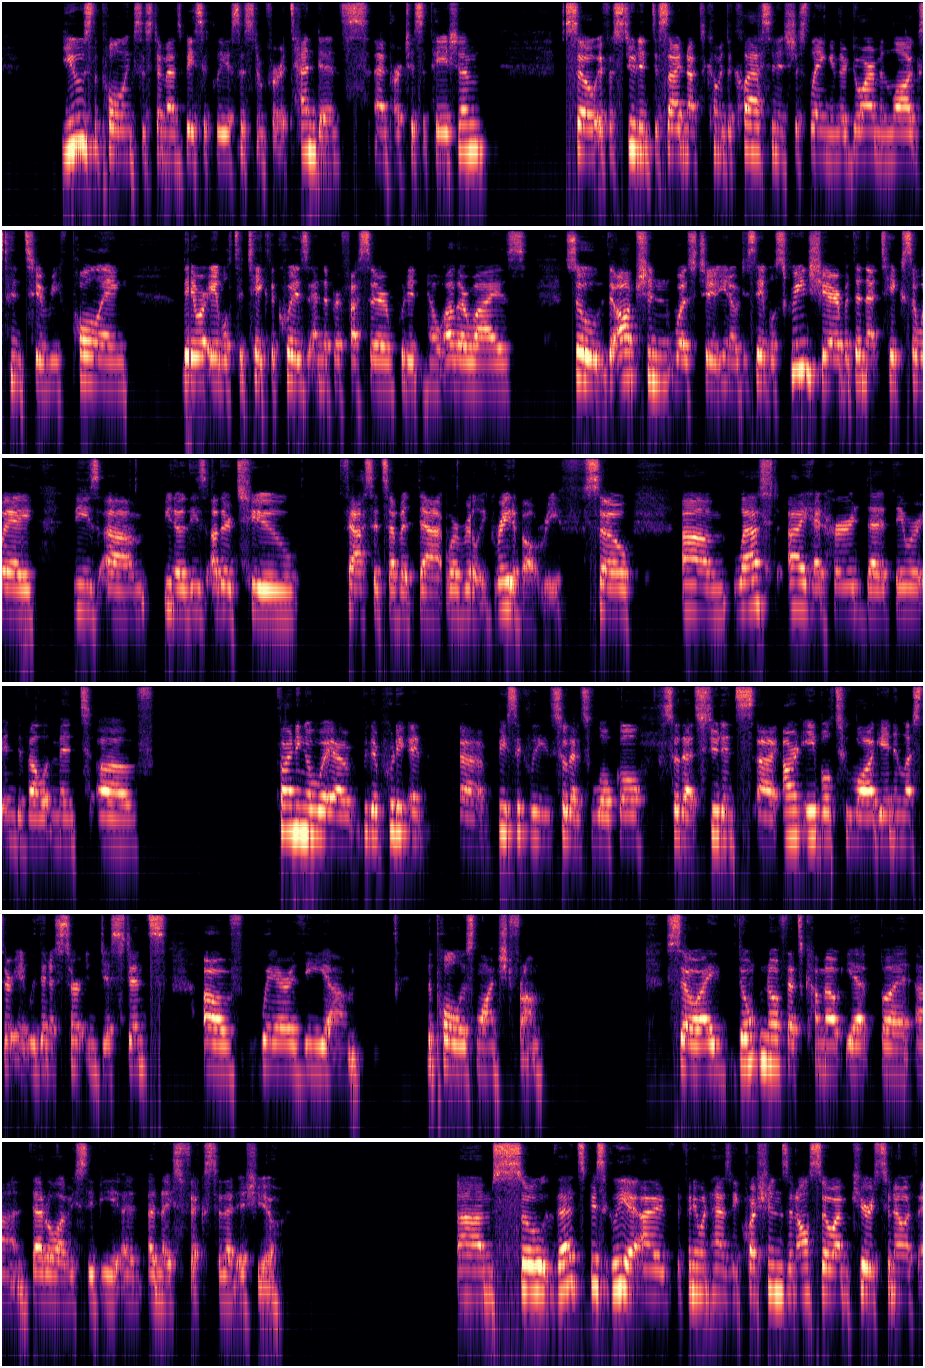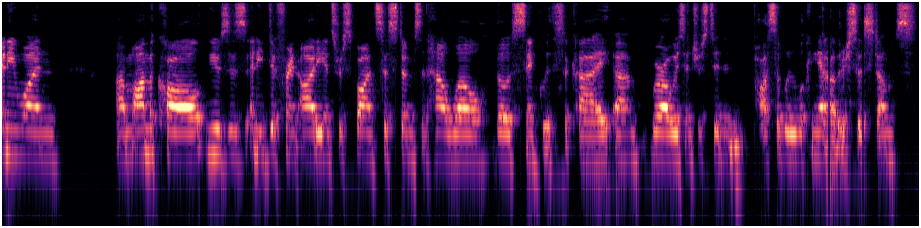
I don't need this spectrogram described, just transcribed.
use the polling system as basically a system for attendance and participation. So if a student decide not to come into class and is just laying in their dorm and logs into Reef polling, they were able to take the quiz and the professor wouldn't know otherwise. So the option was to, you know, disable screen share, but then that takes away these, um, you know, these other two facets of it that were really great about Reef. So um, last I had heard that they were in development of finding a way. Uh, they're putting it uh, basically so that it's local, so that students uh, aren't able to log in unless they're in, within a certain distance of where the um, the poll is launched from. So I don't know if that's come out yet, but uh, that'll obviously be a, a nice fix to that issue. Um, so that's basically it. I, if anyone has any questions, and also I'm curious to know if anyone um, on the call uses any different audience response systems and how well those sync with Sakai. Um, we're always interested in possibly looking at other systems.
